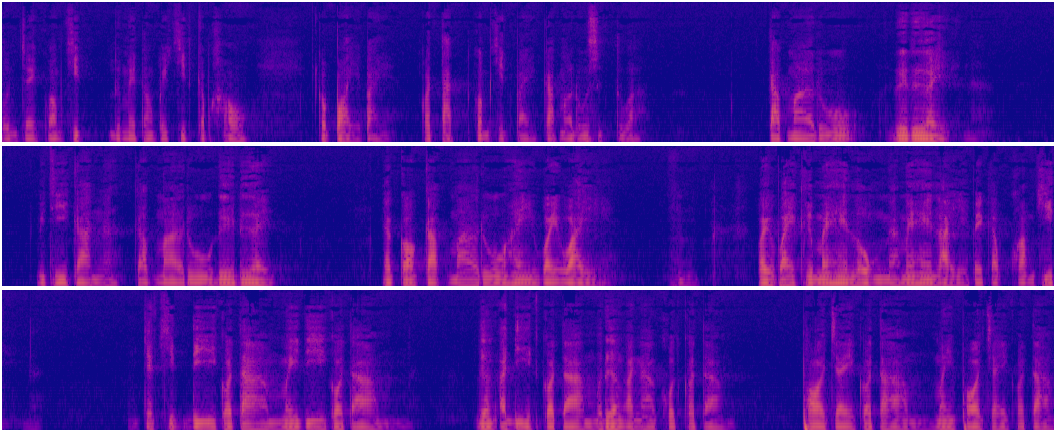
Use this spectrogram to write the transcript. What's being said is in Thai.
สนใจความคิดหรือไม่ต้องไปคิดกับเขา ก็ปล่อยไป ก็ตัดความคิดไป กลับมารู้สึกตัว กลับมารู้เรื่อยๆวิธีการนะกลับมารู้เรื่อยๆแล้วก็กลับมารู้ให้ไวๆไวๆคือไม่ให้หลงนะไม่ให้ไหลไปกับความคิด จะคิดดีก็ตาม ไม่ดีก็ตาม เรื่องอดีตก็ตาม เรื่องอนาคตก็ตาม พอใจก็ตาม ไม่พอใจก็ตาม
